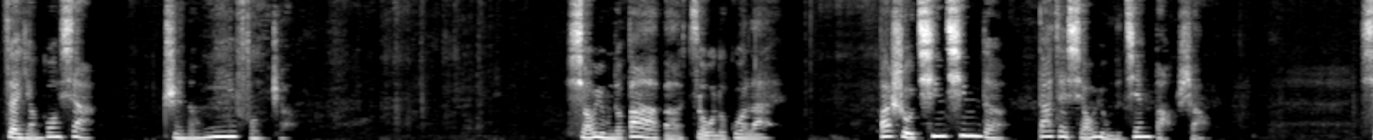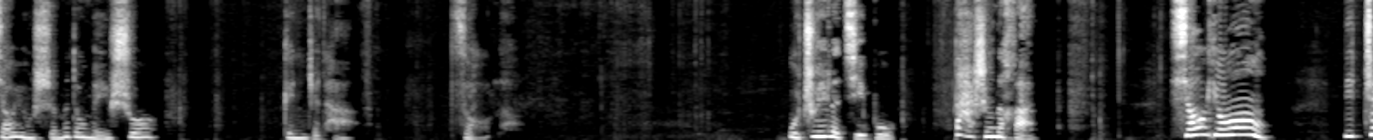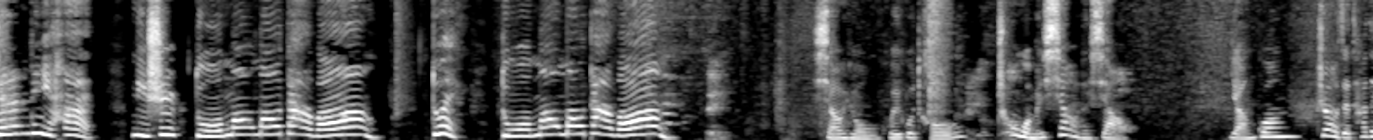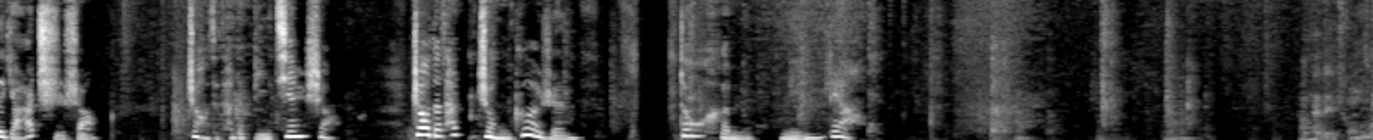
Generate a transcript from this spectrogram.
在阳光下。只能眯缝着。小勇的爸爸走了过来，把手轻轻的搭在小勇的肩膀上。小勇什么都没说，跟着他走了。我追了几步，大声的喊：“小勇，你真厉害！你是躲猫猫大王！”对，躲猫猫大王。小勇回过头，冲我们笑了笑。阳光照在他的牙齿上，照在他的鼻尖上，照得他整个人都很明亮。刚才得重录。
